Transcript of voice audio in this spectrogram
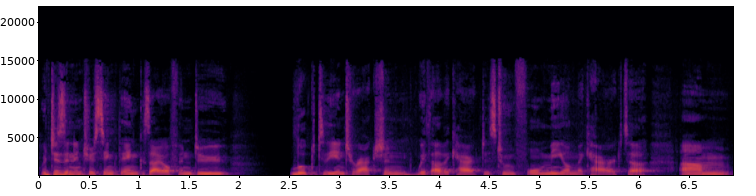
which is an interesting thing because I often do look to the interaction with other characters to inform me on the character. Um,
